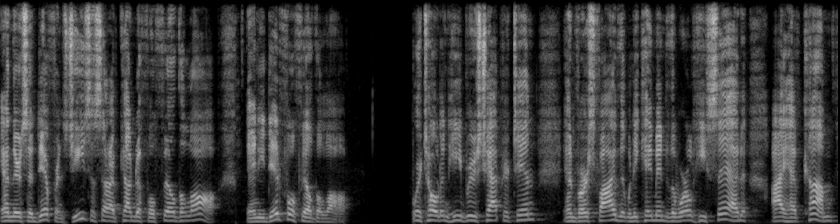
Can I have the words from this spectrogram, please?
And there's a difference. Jesus said, I've come to fulfill the law. And he did fulfill the law. We're told in Hebrews chapter 10 and verse 5 that when he came into the world, he said, I have come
